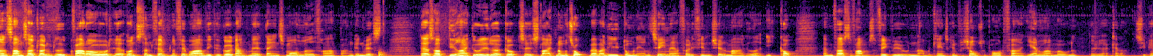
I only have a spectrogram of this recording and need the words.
alle sammen. Så er klokken blevet kvart over 8 her onsdag den 15. februar. Vi kan gå i gang med dagens morgenmøde fra Bankinvest. Lad os hoppe direkte ud i det og gå til slide nummer 2. Hvad var de dominerende temaer for de finansielle markeder i går? Jamen, først og fremmest så fik vi jo den amerikanske inflationsrapport for januar måned, det jeg kalder CPI.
